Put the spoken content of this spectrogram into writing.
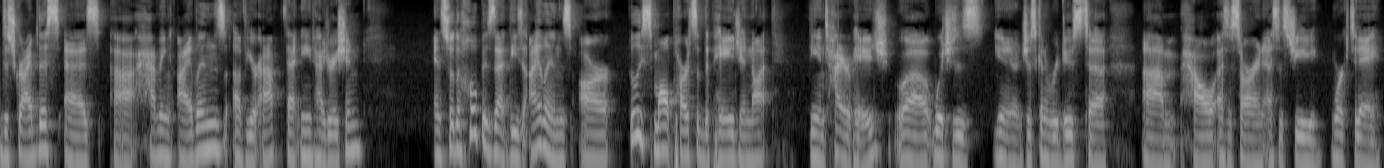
describe this as uh, having islands of your app that need hydration. And so the hope is that these islands are really small parts of the page and not the entire page, uh, which is you know just going to reduce to um, how SSR and SSG work today.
